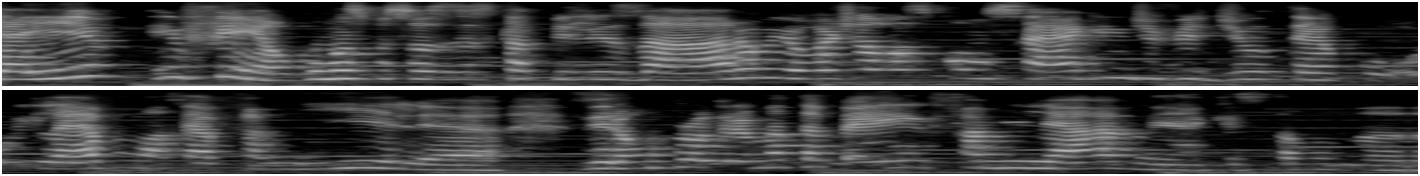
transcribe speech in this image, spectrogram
que aí, enfim, algumas pessoas estabilizaram e hoje elas conseguem dividir o tempo e levam até a família, virou um programa também familiar, né, a questão da,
